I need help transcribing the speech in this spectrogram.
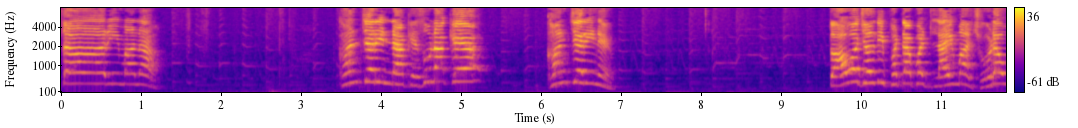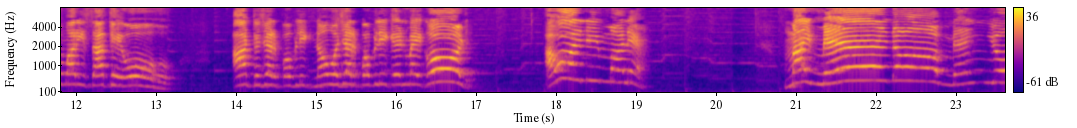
તારી માના. ખંચેરી નાખે. શું નાખે? ખંચેરીને. આવો જલ્દી ફટાફટ લાઈવમાં જોડાવ મારી સાથે, ઓહો. આઠ હજાર પબ્લિક નવ હજાર પબ્લિક એન્ડ માય ગોડ આવો એની માને. માય મેન મેન્યો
